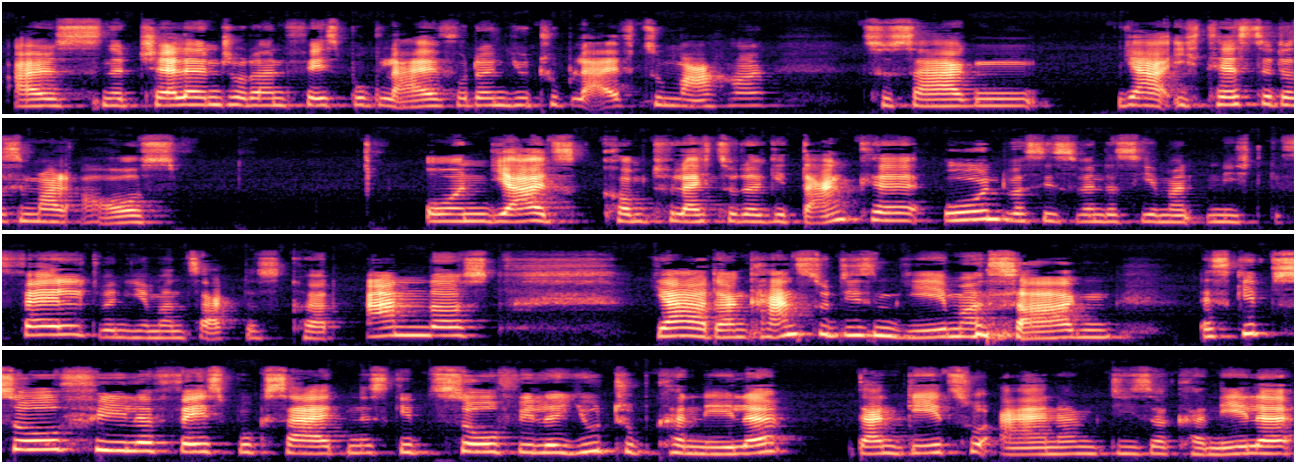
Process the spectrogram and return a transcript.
als eine Challenge oder ein Facebook Live oder ein YouTube Live zu machen, zu sagen, ja, ich teste das mal aus. Und ja, jetzt kommt vielleicht so der Gedanke, und was ist, wenn das jemandem nicht gefällt, wenn jemand sagt, das gehört anders? Ja, dann kannst du diesem jemand sagen, es gibt so viele Facebook-Seiten, es gibt so viele YouTube-Kanäle, dann geh zu einem dieser Kanäle,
